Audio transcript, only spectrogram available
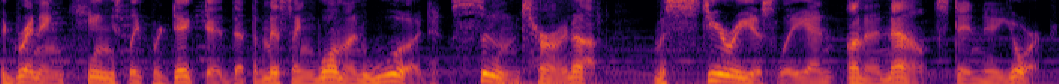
The grinning Kingsley predicted that the missing woman would soon turn up, mysteriously and unannounced in New York.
